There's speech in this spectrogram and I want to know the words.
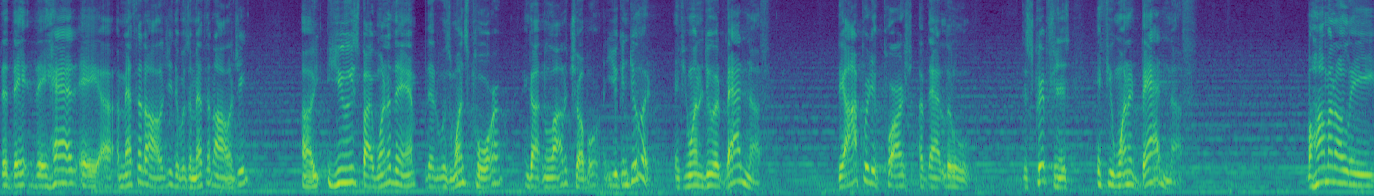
that they, they had a, a methodology, there was a methodology uh, used by one of them that was once poor and got in a lot of trouble, you can do it if you want to do it bad enough. The operative part of that little description is if you want it bad enough. Muhammad Ali,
